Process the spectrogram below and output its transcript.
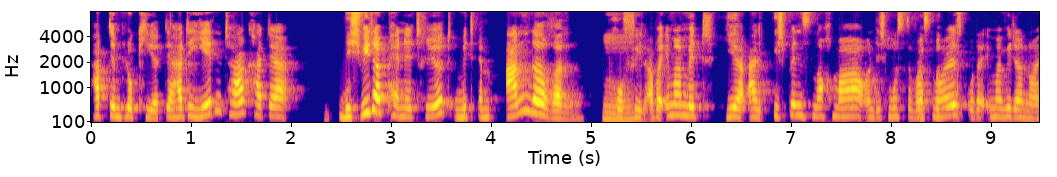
Hab den blockiert. Der hatte jeden Tag, hat er mich wieder penetriert mit einem anderen Mhm. Profil, aber immer mit hier, ich bin's nochmal und ich musste was Neues oder immer wieder neu.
